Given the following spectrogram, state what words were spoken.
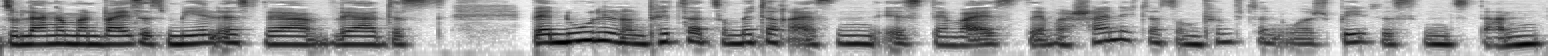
solange man weißes Mehl isst, wer, wer das, wer Nudeln und Pizza zum Mittagessen isst, der weiß sehr wahrscheinlich, dass um 15 Uhr spätestens dann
